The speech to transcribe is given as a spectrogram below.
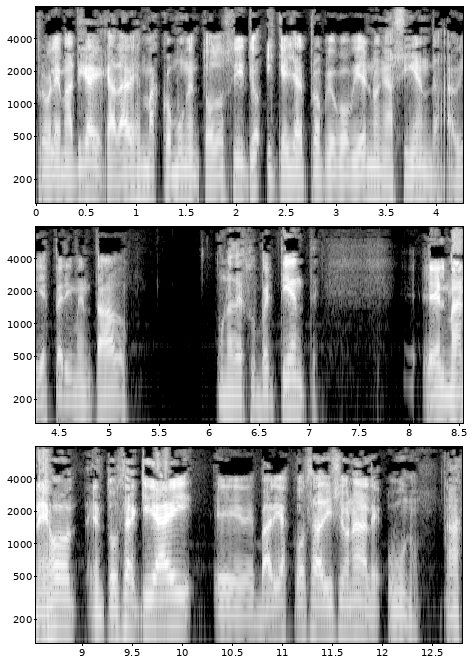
problemática que cada vez es más común en todos sitios y que ya el propio gobierno en Hacienda había experimentado una de sus vertientes. El manejo, entonces aquí hay eh, varias cosas adicionales. Uno, ah,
